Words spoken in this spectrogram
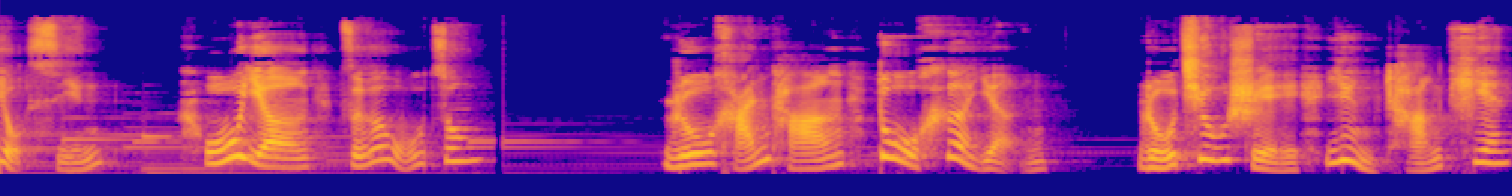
有形，无影则无踪。如寒塘渡鹤影，如秋水映长天。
